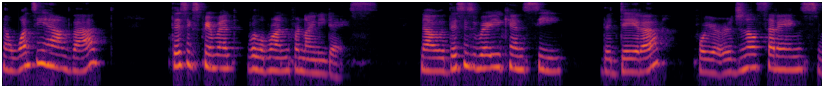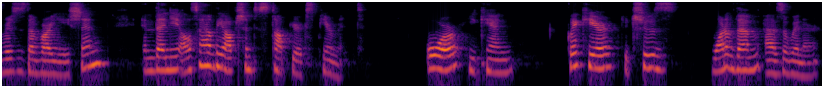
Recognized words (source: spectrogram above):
Now, once you have that, this experiment will run for 90 days. Now, this is where you can see the data for your original settings versus the variation. And then you also have the option to stop your experiment. Or you can click here to choose one of them as a winner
